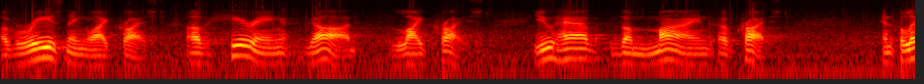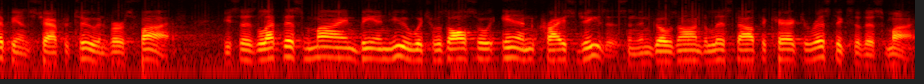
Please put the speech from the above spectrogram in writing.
of reasoning like Christ, of hearing God like Christ. You have the mind of Christ. In Philippians chapter 2 and verse 5, he says, Let this mind be in you, which was also in Christ Jesus, and then goes on to list out the characteristics of this mind.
